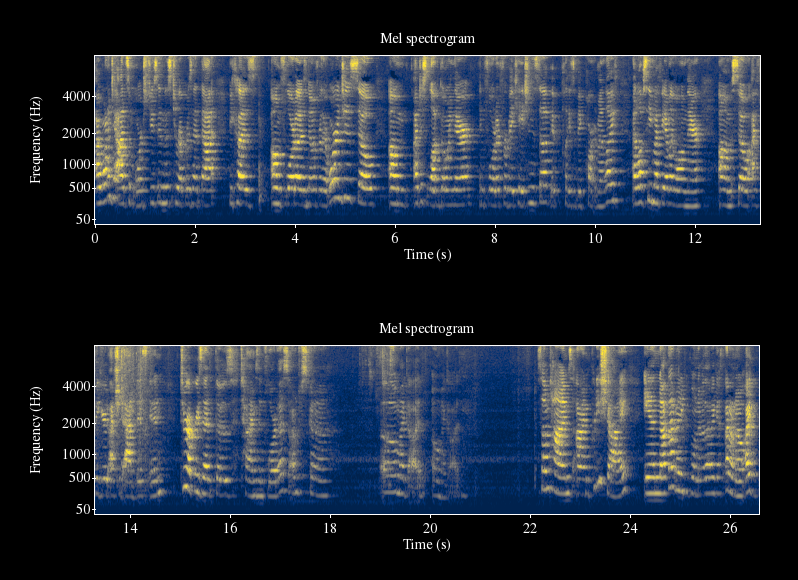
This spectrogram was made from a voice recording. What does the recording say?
I wanted to add some orange juice in this to represent that because um, Florida is known for their oranges, so um, I just love going there in Florida for vacation and stuff. It plays a big part in my life. I love seeing my family while I'm there, um, so I figured I should add this in to represent those times in Florida. So I'm just gonna, oh my god, oh my god. Sometimes I'm pretty shy, and not that many people know that, I guess. I don't know. I,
